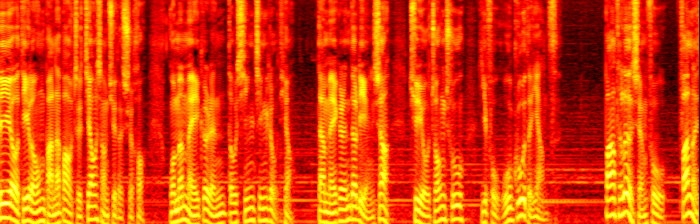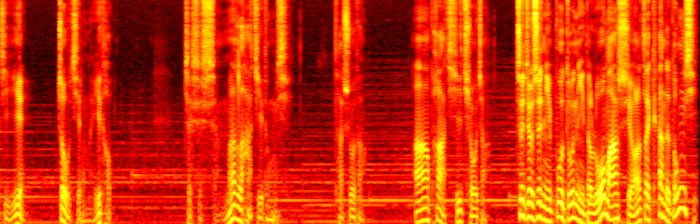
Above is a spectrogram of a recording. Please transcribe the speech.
利奥迪龙把那报纸交上去的时候，我们每个人都心惊肉跳。但每个人的脸上却又装出一副无辜的样子。巴特勒神父翻了几页，皱起了眉头。这是什么垃圾东西？他说道。阿帕奇酋长，这就是你不读你的罗马史而在看的东西。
